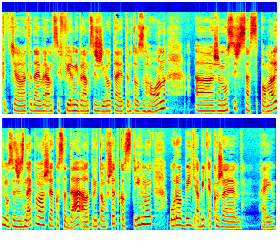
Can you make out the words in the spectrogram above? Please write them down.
keď teda aj v rámci firmy, v rámci života je tento zhon, a že musíš sa spomaliť, musíš ísť najpomalšie ako sa dá, ale pritom všetko stihnúť, urobiť a byť akože, hej,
